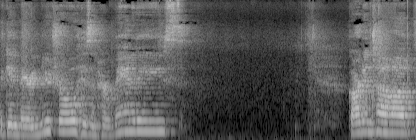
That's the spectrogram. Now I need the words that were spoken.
Again, very neutral. His and her vanities garden tub.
